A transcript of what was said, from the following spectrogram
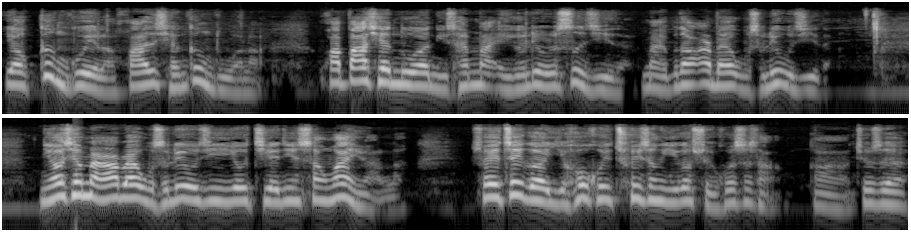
要更贵了，花的钱更多了，花八千多你才买一个六十四 G 的，买不到二百五十六 G 的。你要想买二百五十六 G，又接近上万元了。所以这个以后会催生一个水货市场啊。就是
